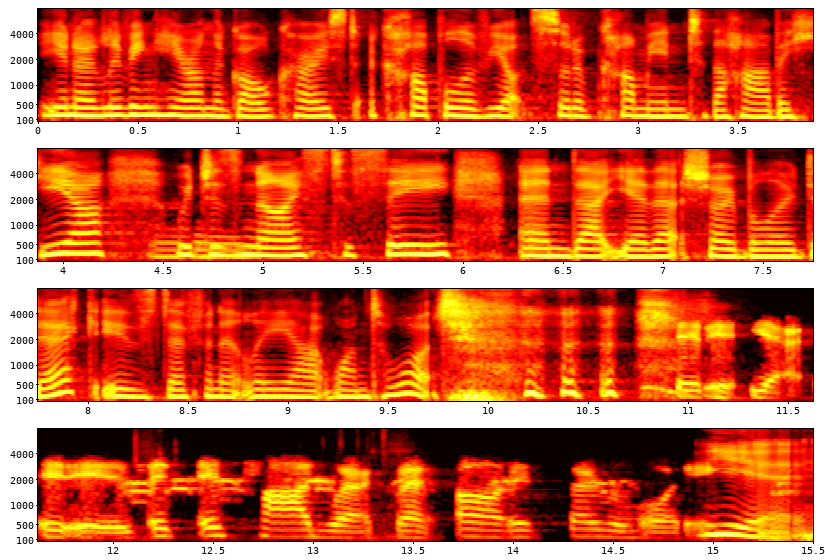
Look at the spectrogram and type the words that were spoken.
you know living here on the gold coast a couple of yachts sort of come into the harbour here which is nice to see and uh, yeah that show below deck is definitely uh, one to watch It is, yeah, it is. It, it's hard work, but oh, it's so rewarding. Yeah.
